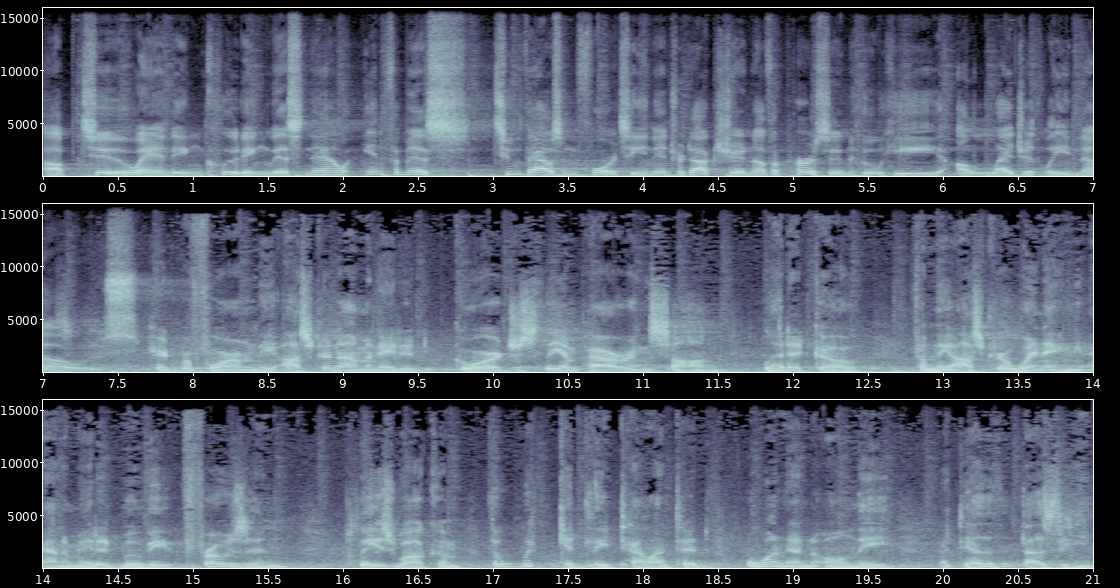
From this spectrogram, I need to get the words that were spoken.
up to and including this now infamous 2014 introduction of a person who he allegedly knows. Here to perform the Oscar nominated, gorgeously empowering song, Let It Go, from the Oscar winning animated movie Frozen. Please welcome the wickedly talented one and only Adele Dazim.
